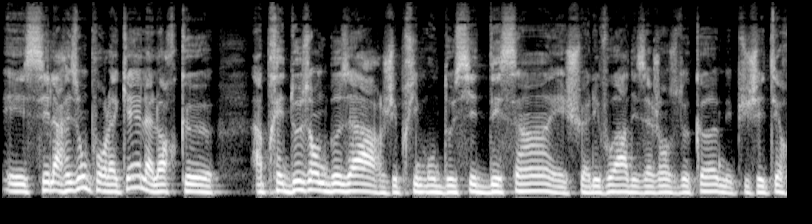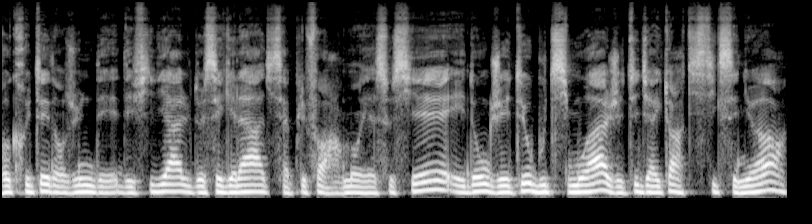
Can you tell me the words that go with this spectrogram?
Et c'est la raison pour laquelle, alors que après deux ans de Beaux-Arts, j'ai pris mon dossier de dessin et je suis allé voir des agences de com. Et puis j'ai été recruté dans une des, filiales de Seguela qui s'appelait Fort Armand et Associés. Et donc j'ai été au bout de six mois, j'étais directeur artistique senior.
